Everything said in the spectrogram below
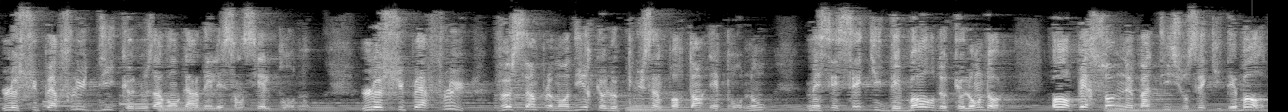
le superflu dit que nous avons gardé l'essentiel pour nous. Le superflu veut simplement dire que le plus important est pour nous, mais c'est ce qui déborde que l'on donne. Or, personne ne bâtit sur ce qui déborde.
